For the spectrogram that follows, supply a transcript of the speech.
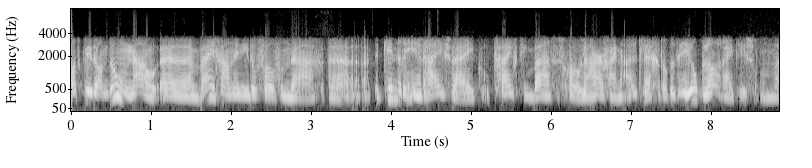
Wat kun je dan doen? Nou, eh, wij gaan in ieder geval vandaag eh, de kinderen in Rijswijk op 15 basisscholen haar fijn uitleggen dat het heel belangrijk is om eh,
